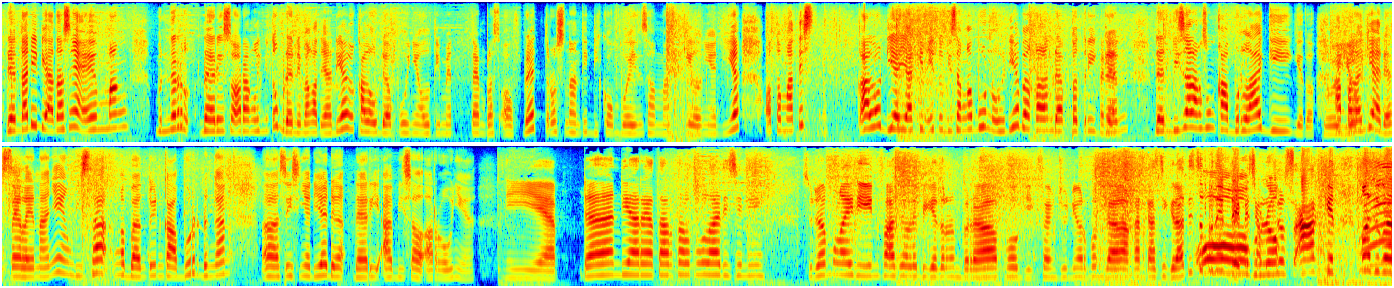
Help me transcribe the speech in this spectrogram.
Dan tadi di atasnya emang bener dari seorang Link itu berani banget ya. Dia kalau udah punya ultimate Tempest of Blade terus nanti dikomboin sama skillnya dia, otomatis kalau dia yakin itu bisa ngebunuh, dia bakalan dapet regen dan bisa langsung kabur lagi gitu. Doyok. Apalagi ada Selenanya yang bisa ngebantuin kabur dengan eh, sisinya dia de- dari Abyssal Arrow-nya. Iya, dan di area turtle pula di sini sudah mulai diinvasi oleh Bigetron Bravo, Geek Fam Junior pun gak akan kasih gratis seperti Oh, damage begitu sakit. Masuk ke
